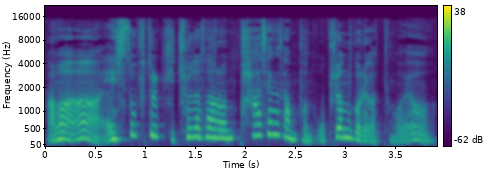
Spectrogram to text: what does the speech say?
아마 NC소프트를 기초자산원 파생상품, 옵션 거래 같은 거요.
